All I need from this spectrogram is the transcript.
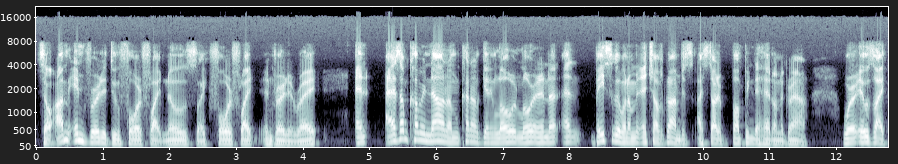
So I'm inverted doing forward flight, nose like forward flight inverted, right? And as I'm coming down, I'm kind of getting lower, lower, and and basically when I'm an inch off the ground, i just I started bumping the head on the ground, where it was like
